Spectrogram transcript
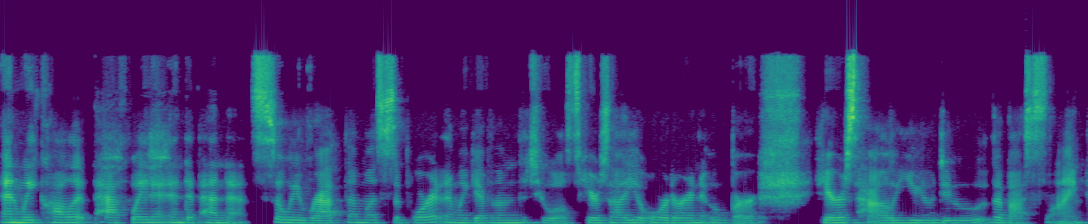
and we call it pathway to independence. So we wrap them with support and we give them the tools. Here's how you order an uber. Here's how you do the bus line.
